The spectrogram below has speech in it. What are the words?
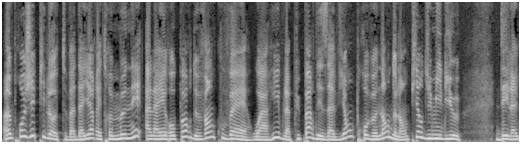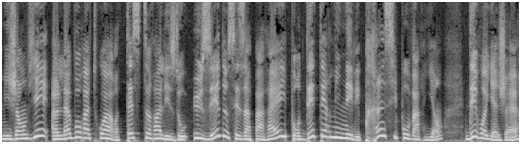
Un projet pilote va d'ailleurs être mené à l'aéroport de Vancouver, où arrivent la plupart des avions provenant de l'Empire du Milieu. Dès la mi-janvier, un laboratoire les eaux usées de ces appareils pour déterminer les principaux variants des voyageurs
